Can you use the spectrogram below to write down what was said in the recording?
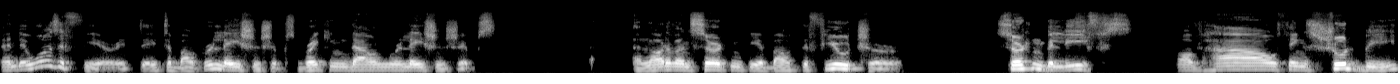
And there was a fear. It, it's about relationships, breaking down relationships, a lot of uncertainty about the future, certain beliefs of how things should be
